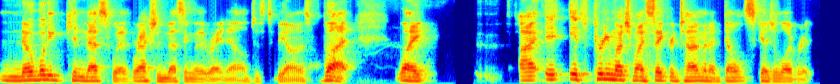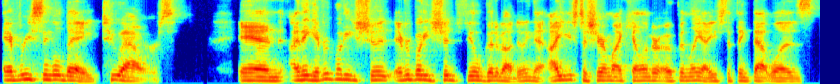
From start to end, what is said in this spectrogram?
nobody can mess with. We're actually messing with it right now, just to be honest. But like I it, it's pretty much my sacred time and I don't schedule over it. Every single day, two hours. And I think everybody should everybody should feel good about doing that. I used to share my calendar openly. I used to think that was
